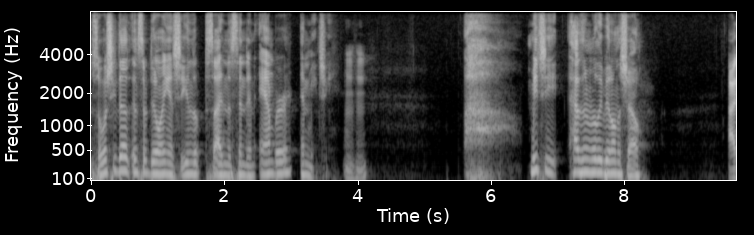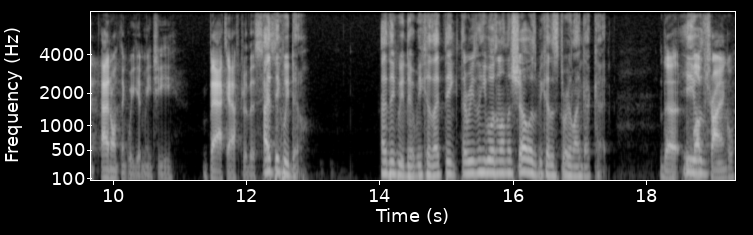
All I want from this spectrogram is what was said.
So what she does ends up doing is she ends up deciding to send in Amber and Mechie. Mm-hmm. Mechie hasn't really been on the show. I, I don't think we get Mechie back after this season. I think we do. I think we do because I think the reason he wasn't on the show is because the storyline got cut. the he love was- triangle.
